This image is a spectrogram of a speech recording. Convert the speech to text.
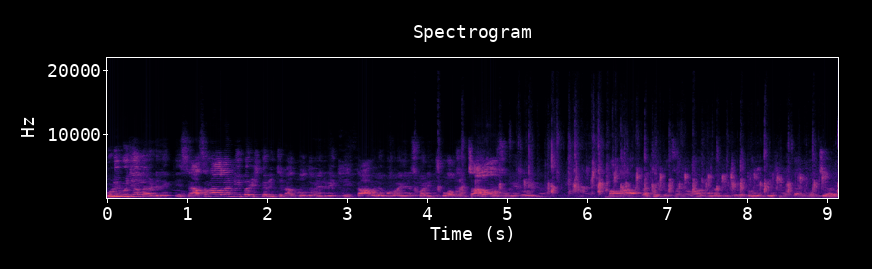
కుడి భుజం లాంటి వ్యక్తి శాసనాలన్నీ పరిష్కరించిన అద్భుతమైన వ్యక్తి కావలి గుర్రయ్య స్మరించుకోవాల్సిన చాలా అవసరం ఈరోజు మా రచయిత సంఘం వారు కూడా మీకు రిప్రజెంటేషన్ ఇవ్వడానికి వచ్చారు.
